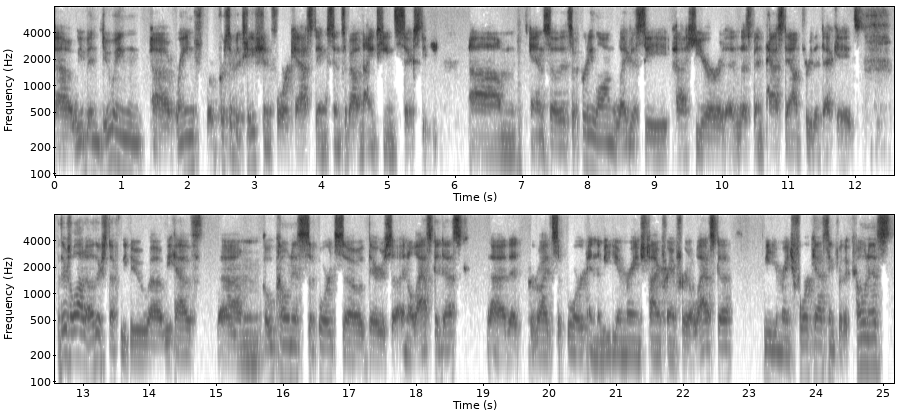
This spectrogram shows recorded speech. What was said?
uh, we've been doing uh, rain precipitation forecasting since about 1960. Um, and so it's a pretty long legacy uh, here that's been passed down through the decades. But there's a lot of other stuff we do. Uh, we have um, OCONUS support, so there's an Alaska desk uh, that provides support in the medium range timeframe for Alaska, medium range forecasting for the CONUS.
